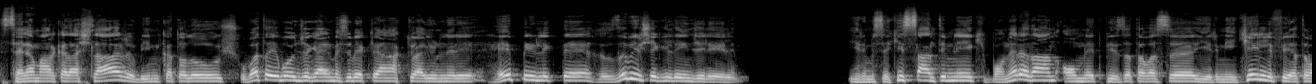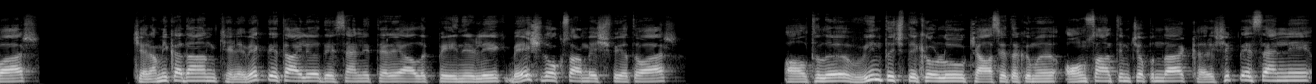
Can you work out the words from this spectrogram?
Selam arkadaşlar. BİM kataloğu Şubat ayı boyunca gelmesi bekleyen aktüel ürünleri hep birlikte hızlı bir şekilde inceleyelim. 28 santimlik Bonera'dan omlet pizza tavası 22.50 fiyatı var. Keramika'dan kelebek detaylı desenli tereyağlık peynirlik 5.95 fiyatı var. Altılı vintage dekorlu kase takımı 10 santim çapında karışık desenli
